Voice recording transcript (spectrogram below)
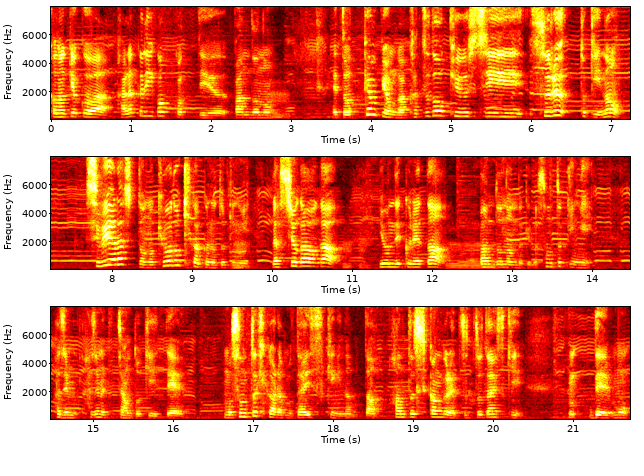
この曲は「からくりごっこ」っていうバンドの、う、うん、えっとぴょんぴょんが活動休止する時の渋谷ラッシュとの共同企画の時に、ラッシュ側がうんうん。呼んでくれたうん。バンドなんだけどその時に初め初めてちゃんと聞いてもうその時からもう大好きになった。半年間ぐらいずっと大好き。んでも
